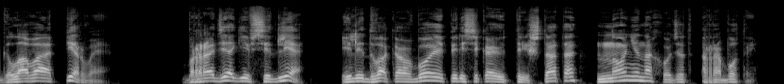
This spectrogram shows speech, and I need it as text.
Глава первая. Бродяги в седле или два ковбоя пересекают три штата, но не находят работы.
